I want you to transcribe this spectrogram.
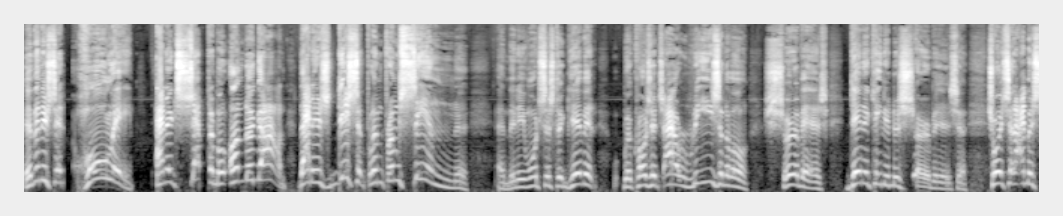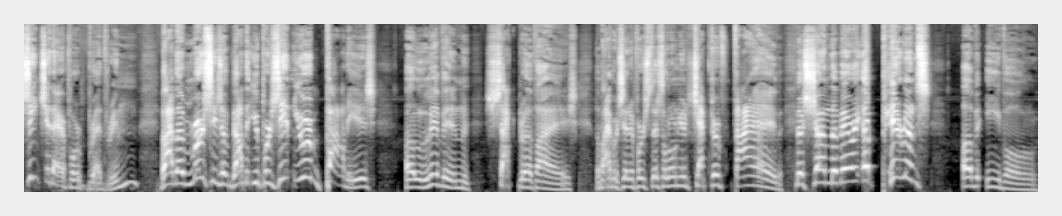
and then he said, holy and acceptable unto God. That is discipline from sin. And then he wants us to give it because it's our reasonable service, dedicated to service. So he said, I beseech you, therefore, brethren, by the mercies of God, that you present your bodies a living sacrifice. The Bible said in 1 Thessalonians chapter 5, to shun the very appearance of evil.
